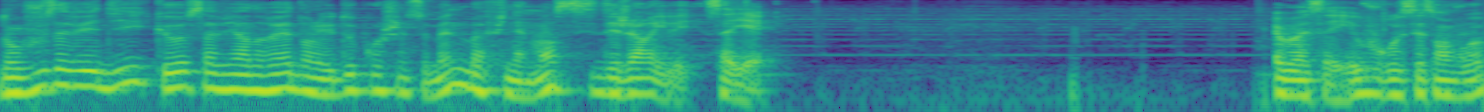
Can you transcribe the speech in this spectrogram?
Donc, je vous avais dit que ça viendrait dans les deux prochaines semaines, bah finalement, c'est déjà arrivé, ça y est. Et bah, ça y est, vous restez sans voix.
